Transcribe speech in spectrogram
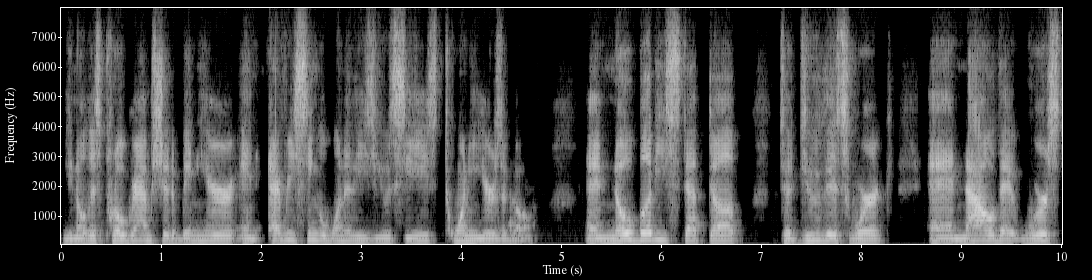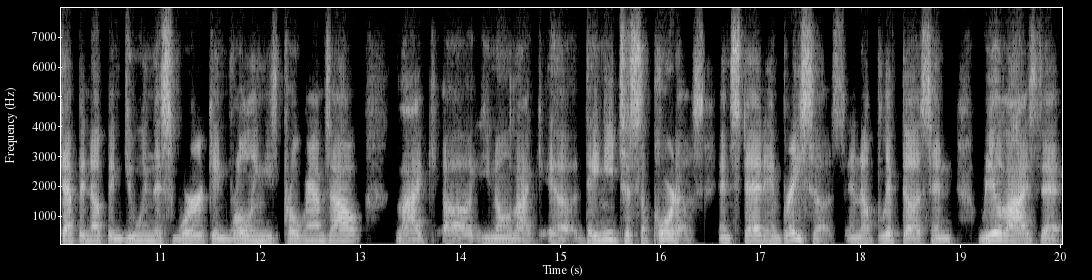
You know, this program should have been here in every single one of these UCs 20 years ago. And nobody stepped up to do this work. And now that we're stepping up and doing this work and rolling these programs out, like uh, you know like uh, they need to support us instead embrace us and uplift us and realize that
